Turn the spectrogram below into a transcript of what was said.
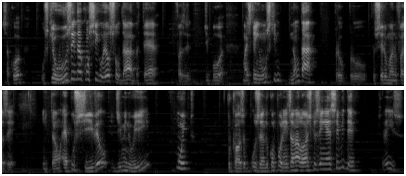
sacou? Os que eu uso ainda consigo eu soldar até fazer de boa mas tem uns que não dá para o ser humano fazer. Então, é possível diminuir muito, por causa usando componentes analógicos em SMD. É isso.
